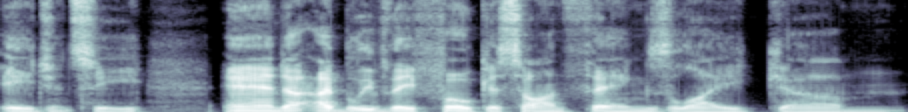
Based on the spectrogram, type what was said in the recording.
agency. And I believe they focus on things like um,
